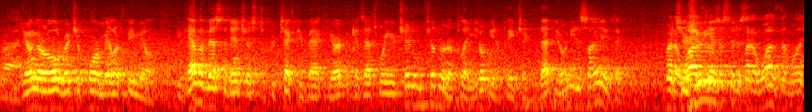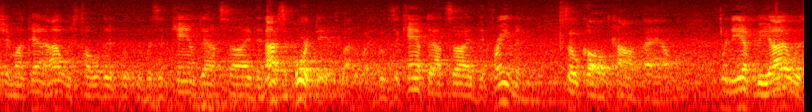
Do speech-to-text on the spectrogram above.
Right. Young or old, rich or poor, male or female. You have a vested interest to protect your backyard because that's where your children, children are playing. You don't need a paycheck for that. You don't need to sign anything. But It's it your was, duty the- as a citizen. but it was the militia of Montana, I was told that it was encamped outside, and I support this, by the way, but it was encamped outside the Freemen so-called compound, when the FBI was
